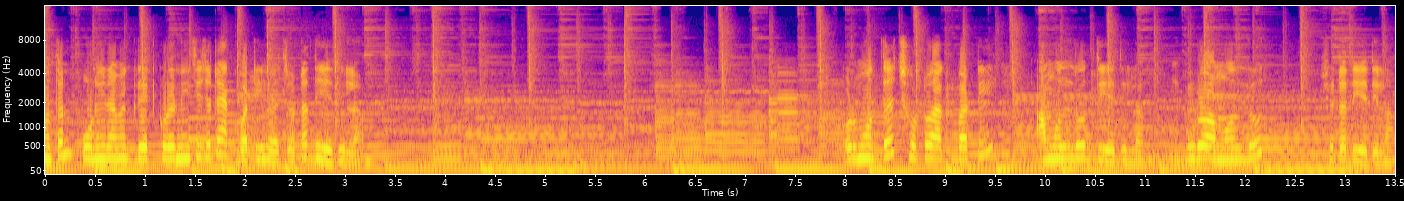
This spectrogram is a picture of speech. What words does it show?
মতন পনির আমি গ্রেট করে নিয়েছি, যেটা এক বাটি হয়েছে, ওটা দিয়ে দিলাম। ওর মধ্যে ছোট এক বাটি আমল দুধ দিয়ে দিলাম। গুঁড়ো আমল দুধ, সেটা দিয়ে দিলাম।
